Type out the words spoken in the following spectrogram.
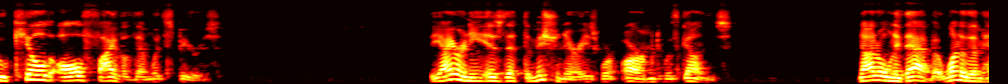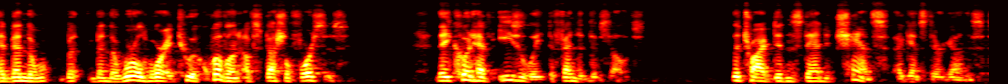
who killed all five of them with spears. The irony is that the missionaries were armed with guns. Not only that, but one of them had been the, been the World War II equivalent of special forces. They could have easily defended themselves. The tribe didn't stand a chance against their guns.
